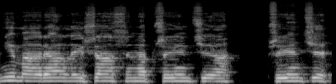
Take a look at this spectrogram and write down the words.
nie ma realnej szansy na przejęcie, przejęcie y,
